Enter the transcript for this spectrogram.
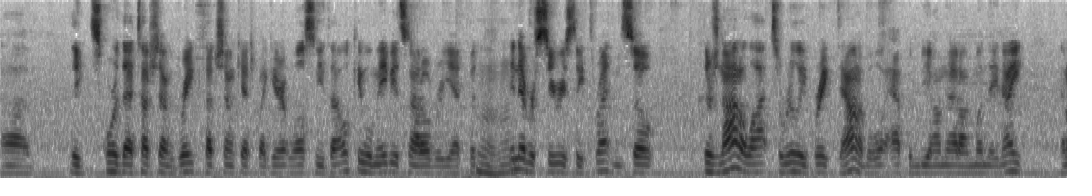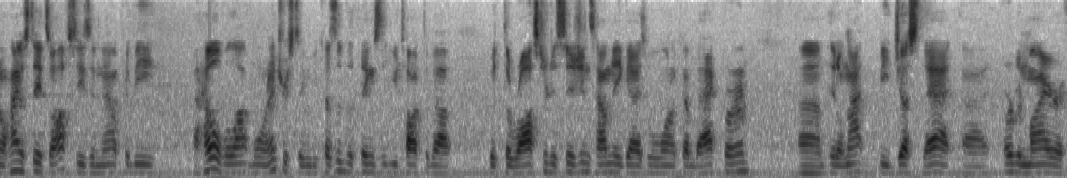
Uh, they scored that touchdown, great touchdown catch by Garrett Wilson. You thought, okay, well maybe it's not over yet, but Mhm. they never seriously threatened. So there's not a lot to really break down about what happened beyond that on Monday night. And Ohio State's offseason now could be a hell of a lot more interesting because of the things that you talked about with the roster decisions. How many guys will want to come back for him? Um, it'll not be just that. Uh, Urban Meyer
